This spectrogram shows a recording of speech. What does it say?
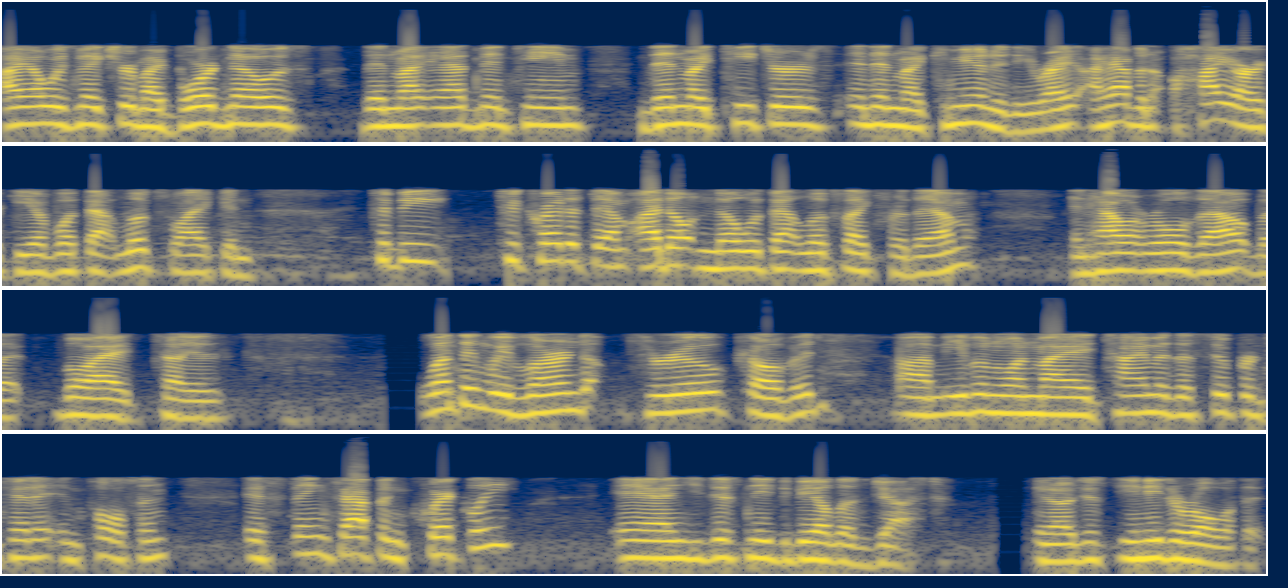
I always make sure my board knows, then my admin team, then my teachers, and then my community. Right? I have a hierarchy of what that looks like, and to be to credit them, I don't know what that looks like for them and how it rolls out. But boy, I tell you, one thing we've learned through COVID, um, even when my time as a superintendent in Polson, is things happen quickly, and you just need to be able to adjust. You know, just you need to roll with it.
